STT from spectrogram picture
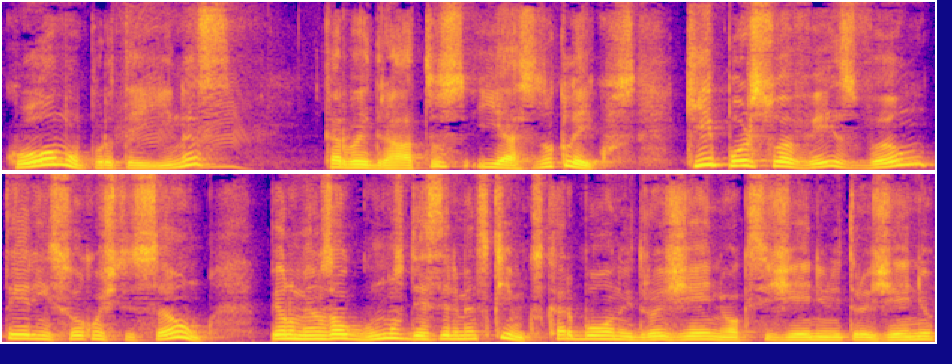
como proteínas, carboidratos e ácidos nucleicos, que por sua vez vão ter em sua constituição pelo menos alguns desses elementos químicos: carbono, hidrogênio, oxigênio, nitrogênio,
